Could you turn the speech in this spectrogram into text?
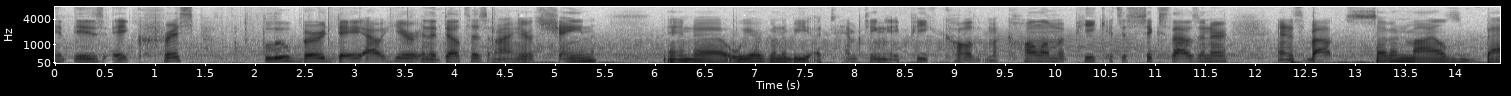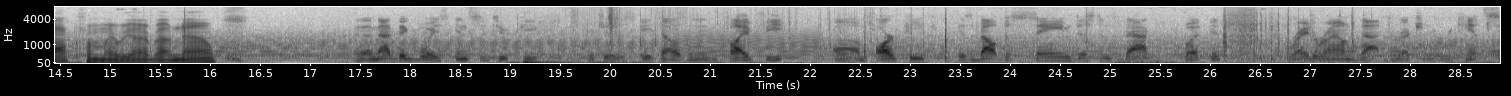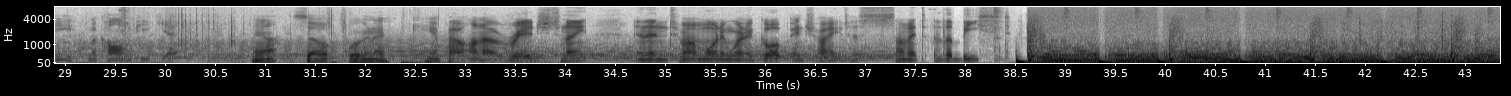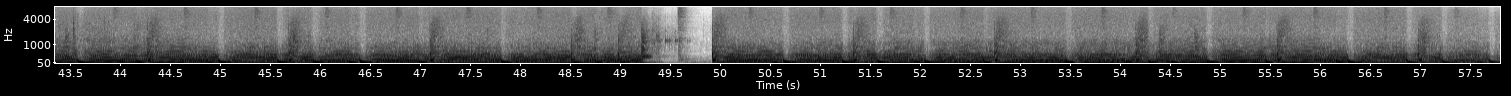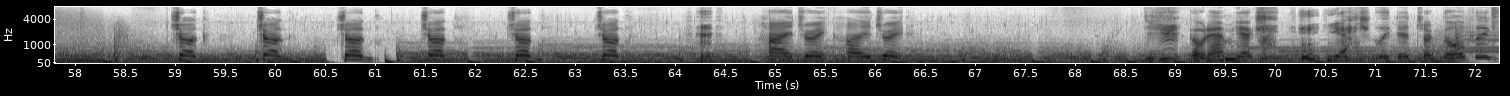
It is a crisp bluebird day out here in the deltas. I'm out here with Shane and uh, we are going to be attempting a peak called McCollum Peak. It's a 6,000er and it's about seven miles back from where we are about now. And then that big boy is Institute Peak, which is 8,005 feet. Um, our peak is about the same distance back, but it's right around that direction where we can't see McCollum Peak yet. Yeah, so we're gonna camp out on a ridge tonight, and then tomorrow morning we're gonna go up and try to summit the beast. Chug, chug, chug, chug, chug, chug. hydrate, hydrate. Did you? Oh damn! He actually, he actually did chug the whole thing.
